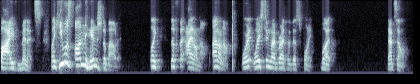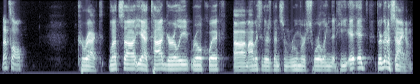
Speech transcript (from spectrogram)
5 minutes. Like he was unhinged about it. Like the I don't know. I don't know. We're wasting my breath at this point, but that's all. That's all. Correct. Let's uh yeah, Todd Gurley real quick. Um obviously there's been some rumors swirling that he it, it they're to sign him.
